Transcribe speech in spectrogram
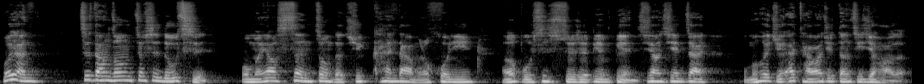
我想这当中就是如此，我们要慎重的去看待我们的婚姻，而不是随随便便。就像现在我们会觉得，哎，台湾去登记就好了，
